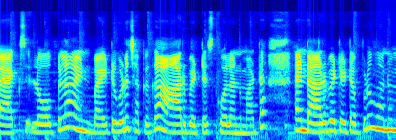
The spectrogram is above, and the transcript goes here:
బ్యాక్స్ లోపల అండ్ బయట కూడా చక్కగా ఆరబెట్టేసుకోవాలన్నమాట. అండ్ ఆరబెట్టేటప్పుడు మనం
